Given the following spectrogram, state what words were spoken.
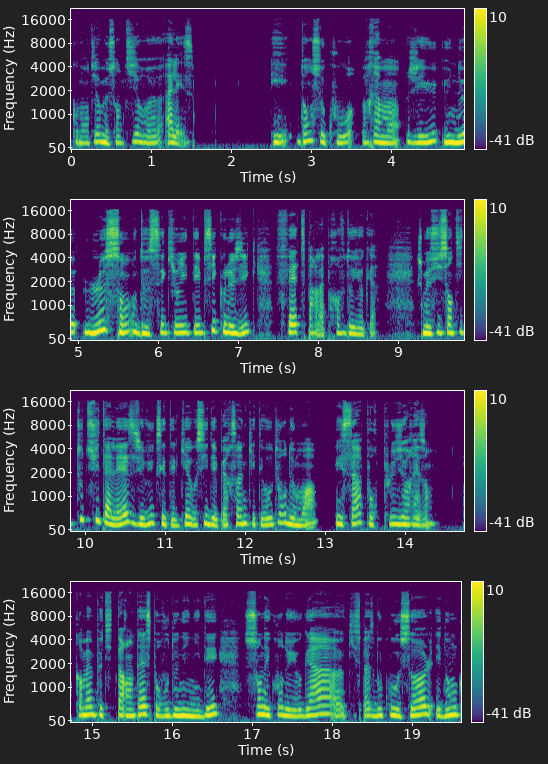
comment dire, me sentir à l'aise. Et dans ce cours, vraiment, j'ai eu une leçon de sécurité psychologique faite par la prof de yoga. Je me suis sentie tout de suite à l'aise, j'ai vu que c'était le cas aussi des personnes qui étaient autour de moi, et ça pour plusieurs raisons. Quand même, petite parenthèse pour vous donner une idée, ce sont des cours de yoga euh, qui se passent beaucoup au sol, et donc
